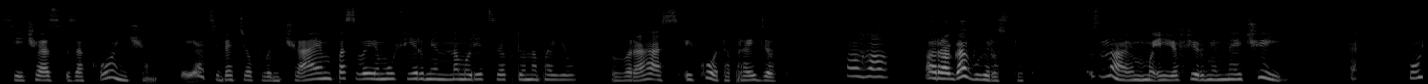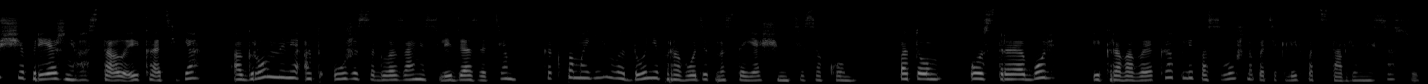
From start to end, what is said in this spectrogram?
сейчас закончим, и я тебя теплым чаем по своему фирменному рецепту напою. В раз и кота пройдет. Ага, а рога вырастут. Знаем мы ее фирменные чаи. Пуще прежнего стала икать я, огромными от ужаса глазами следя за тем, как по моей ладони проводят настоящим тесаком. Потом острая боль и кровавые капли послушно потекли в подставленный сосуд.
